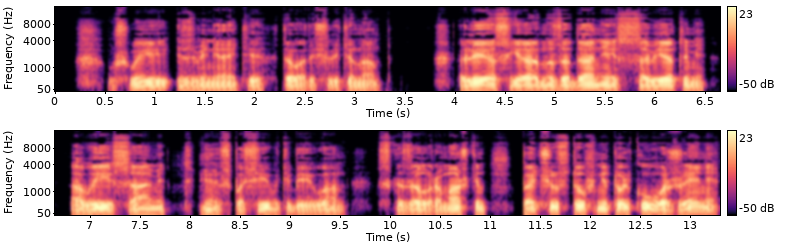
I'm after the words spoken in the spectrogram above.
— Уж вы извиняйте, товарищ лейтенант. Лез я на задание с советами, а вы и сами. Нет, спасибо тебе, Иван. — сказал Ромашкин, почувствовав не только уважение,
